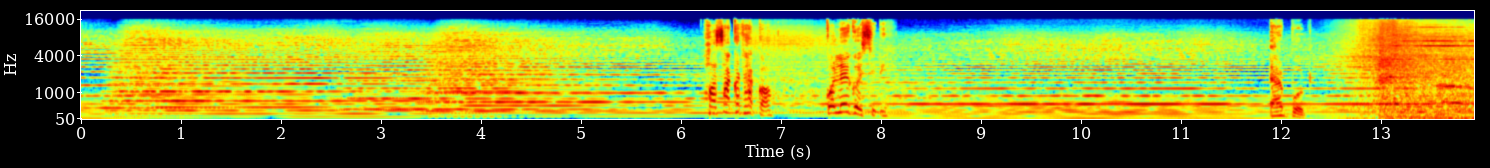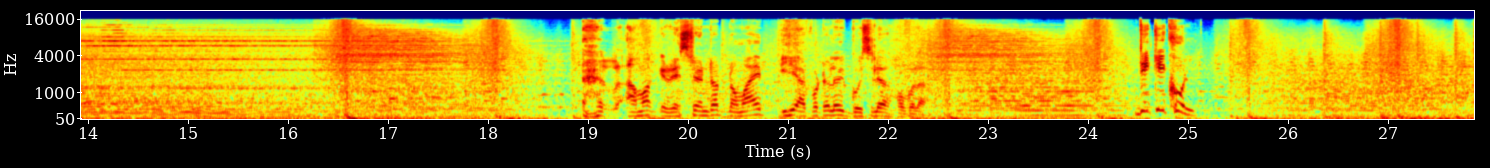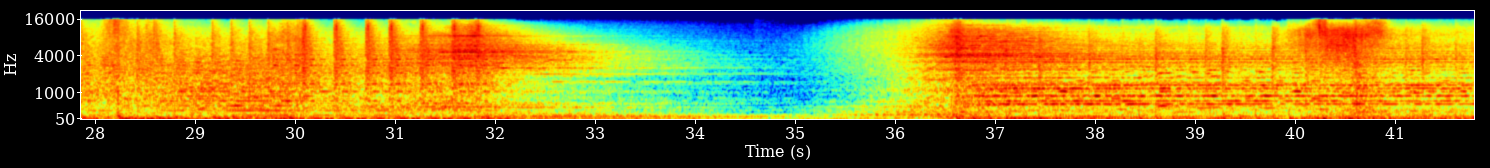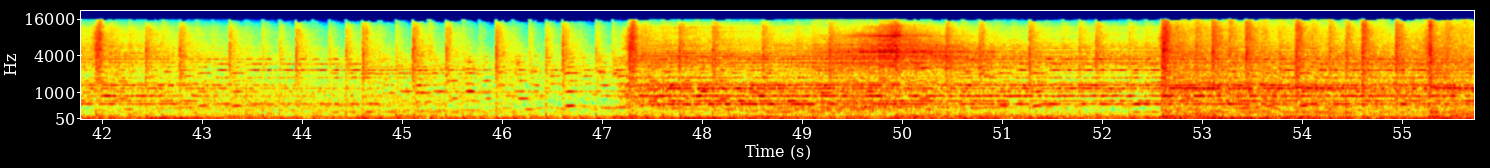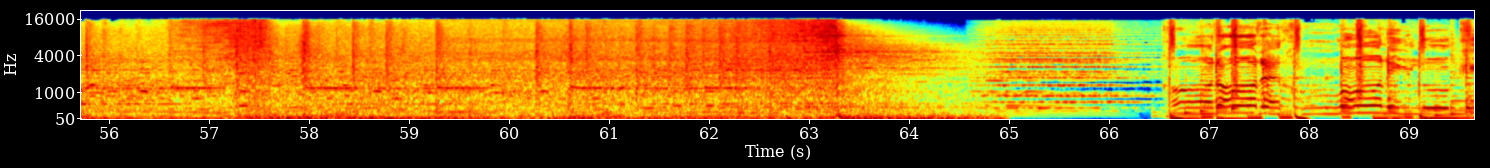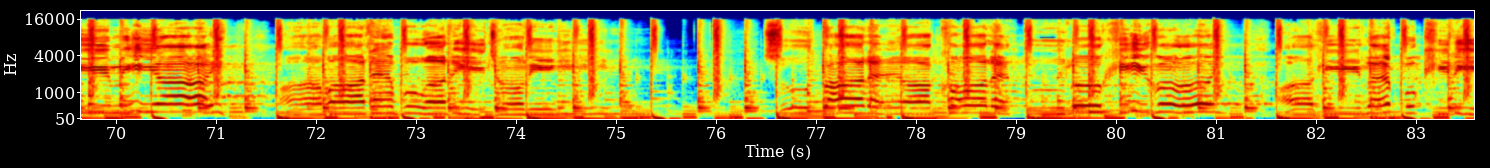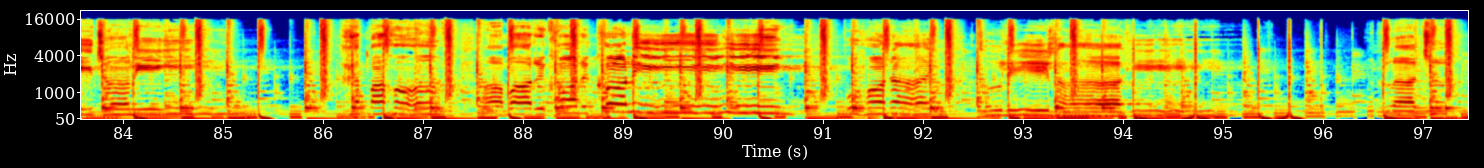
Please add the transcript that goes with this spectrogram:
সঁচা কথা ক কলৈ গৈছিলি? এয়াৰপৰ্ট। আমাক ৰেষ্টুৰেণ্টত নমাই এয়াৰপৰ্টলৈ গৈছিলে হ'বলা। ডিকি খোল। ঘর ঘর খনি পোহরায় তুলিলাহি। লাজুক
